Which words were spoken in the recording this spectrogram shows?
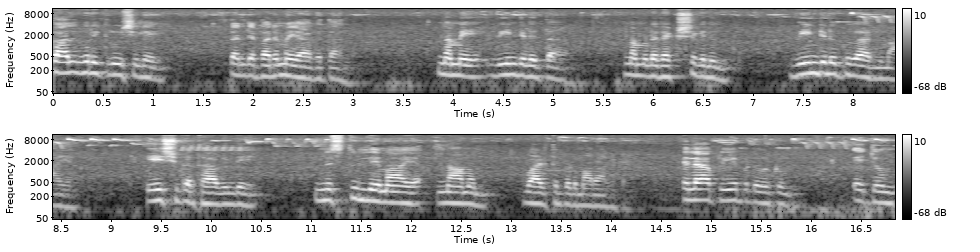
കാൽവറി ക്രൂശിലെ തന്റെ പരമയാഗത്താൽ നമ്മെ വീണ്ടെടുത്ത നമ്മുടെ രക്ഷകനും വീണ്ടെടുപ്പുകാരനുമായ യേശു കർത്താവിന്റെ നിസ്തുല്യമായ നാമം വാഴ്ത്തപ്പെടുമാറാകട്ടെ. എല്ലാ പ്രിയപ്പെട്ടവർക്കും ഏറ്റവും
